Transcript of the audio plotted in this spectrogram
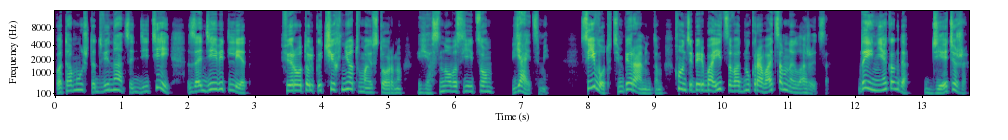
Потому что двенадцать детей за девять лет. Феро только чихнет в мою сторону, и я снова с яйцом, яйцами. С его-то темпераментом он теперь боится в одну кровать со мной ложиться. Да и некогда, дети же.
